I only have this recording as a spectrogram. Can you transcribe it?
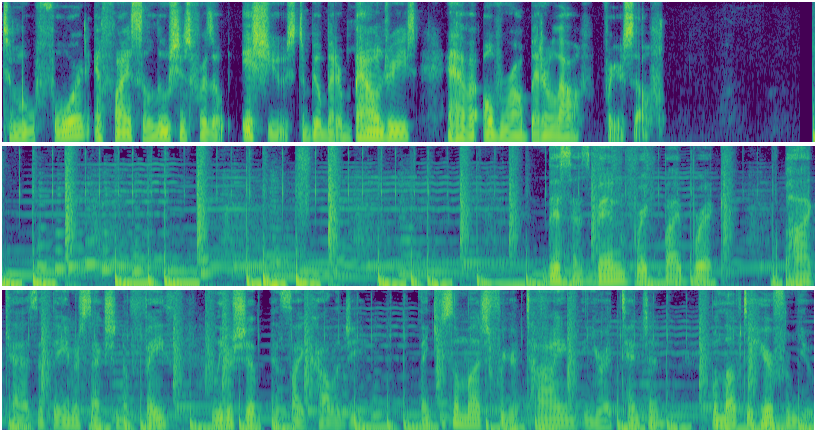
to move forward and find solutions for those issues to build better boundaries and have an overall better life for yourself. This has been Brick by Brick a podcast at the intersection of faith, leadership, and psychology. Thank you so much for your time and your attention. Would love to hear from you.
